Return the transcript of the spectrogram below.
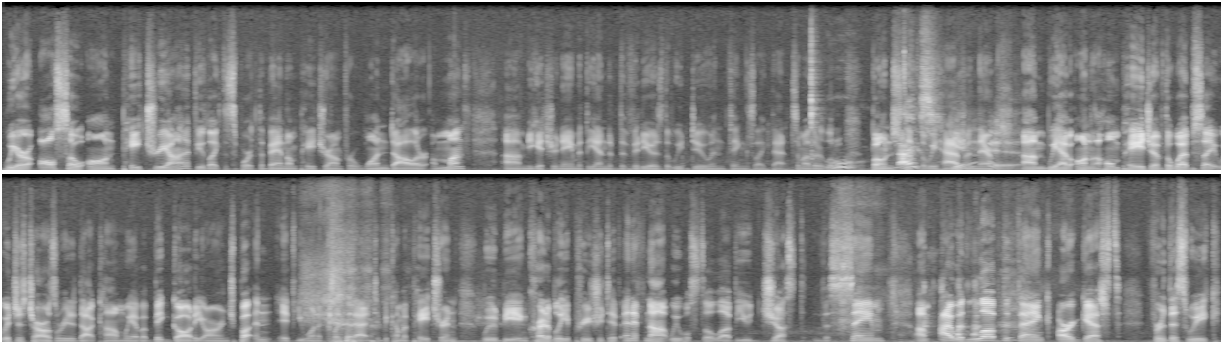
We are also on Patreon. If you'd like to support the band on Patreon for $1 a month, um, you get your name at the end of the videos that we do and things like that. Some other little Ooh, bonus stuff that we have in there. Um, we have on the homepage of the website, which is charleslorita.com, we have a big gaudy orange button. If you want to click that to become a patron, we would be incredibly appreciative. And if not, we will still love you just the same. Um, I would love to thank our guest for this week,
